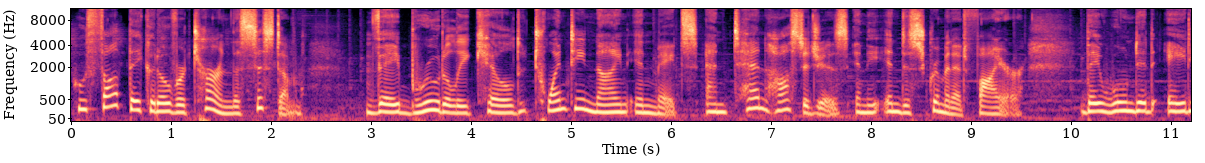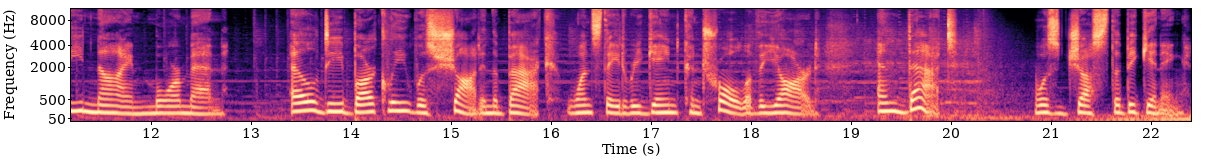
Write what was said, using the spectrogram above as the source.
who thought they could overturn the system. They brutally killed 29 inmates and 10 hostages in the indiscriminate fire. They wounded 89 more men. L.D. Barkley was shot in the back once they'd regained control of the yard, and that was just the beginning.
